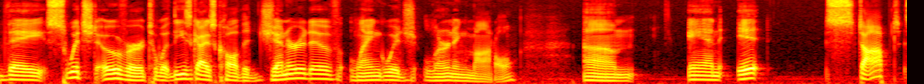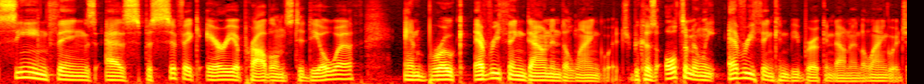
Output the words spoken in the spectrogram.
they switched over to what these guys call the generative language learning model. Um, and it stopped seeing things as specific area problems to deal with and broke everything down into language because ultimately everything can be broken down into language.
